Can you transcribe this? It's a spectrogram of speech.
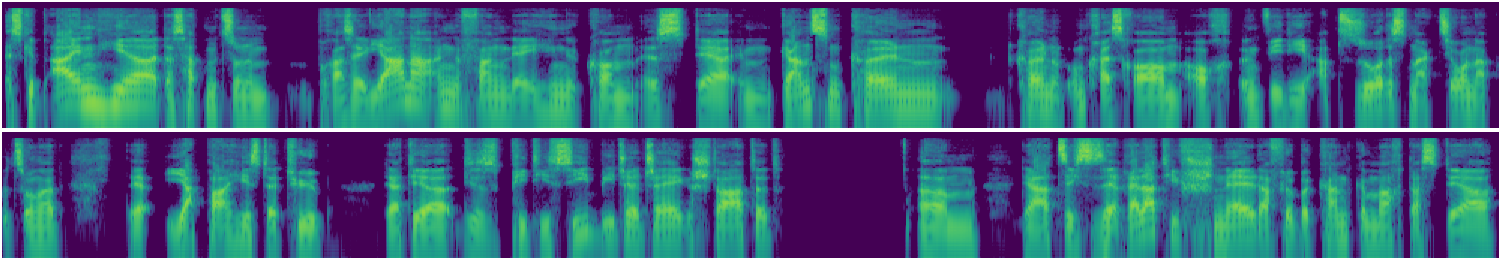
Es gibt einen hier, das hat mit so einem Brasilianer angefangen, der hier hingekommen ist, der im ganzen Köln, Köln und Umkreisraum auch irgendwie die absurdesten Aktionen abgezogen hat. Der Jappa hieß der Typ, der hat ja dieses PTC BJJ gestartet. Ähm, der hat sich sehr, relativ schnell dafür bekannt gemacht, dass der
